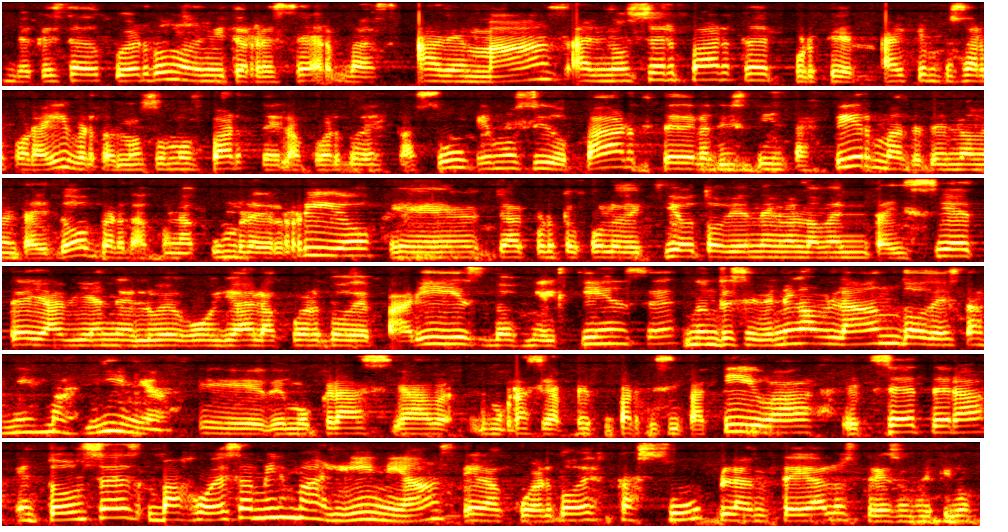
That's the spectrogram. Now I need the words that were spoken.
de que este acuerdo no admite reservas. Además, al no ser parte, porque hay que empezar por ahí, ¿verdad? No somos parte del acuerdo de Escazú, hemos sido parte de las distintas firmas desde el 92, ¿verdad? Con la cumbre del río, eh, ya el protocolo de Kioto viene en el 97, ya viene luego ya el acuerdo de París 2015, donde se vienen hablando de estas mismas líneas, eh, democracia, democracia participativa, etcétera. Entonces, bajo esas mismas líneas, el acuerdo de Escazú plantea los tres objetivos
